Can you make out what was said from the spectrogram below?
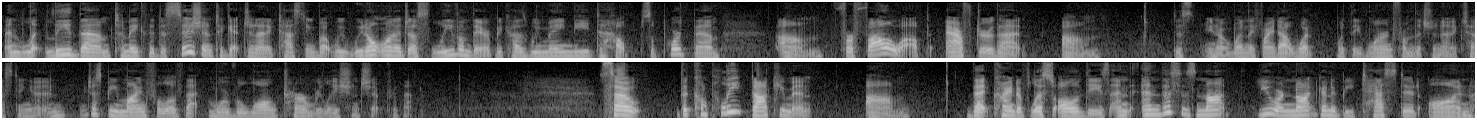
and le- lead them to make the decision to get genetic testing, but we, we don't want to just leave them there because we may need to help support them um, for follow-up after that, um, just, you know, when they find out what, what they've learned from the genetic testing and just be mindful of that more of a long-term relationship for them. So the complete document um, that kind of lists all of these, and, and this is not, you are not going to be tested on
